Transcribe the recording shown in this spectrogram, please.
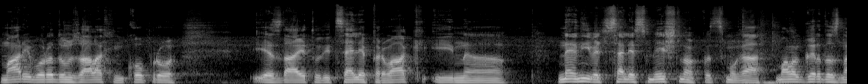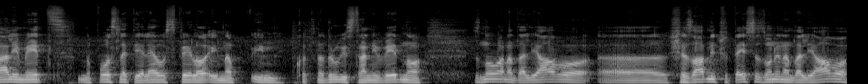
Mariboru, Domžalah in Kopru, je zdaj tudi celje prvak. In uh, ne, ni več celje smešno, kot smo ga malo grdo znali imeti, naposled je le uspelo in, na, in kot na drugi strani vedno. Znova nadaljavo, uh, še zadnjič v tej sezoni nadaljavo,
